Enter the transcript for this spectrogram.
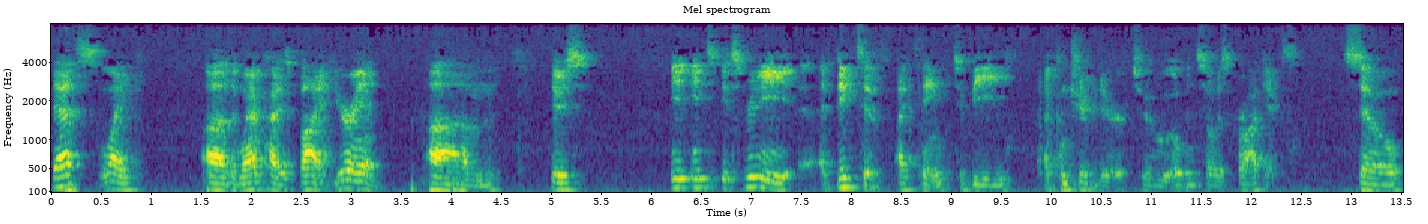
that's like uh, the vampire's bite. You're in. Um, there's it, it, it's really addictive, I think, to be a contributor to open source projects. So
